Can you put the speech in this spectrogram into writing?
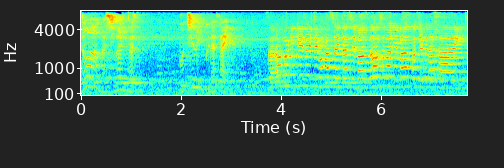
ドアが閉まります。ご注意ください。空爆91号発車いたします。ドア閉まります。ご注意ください。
